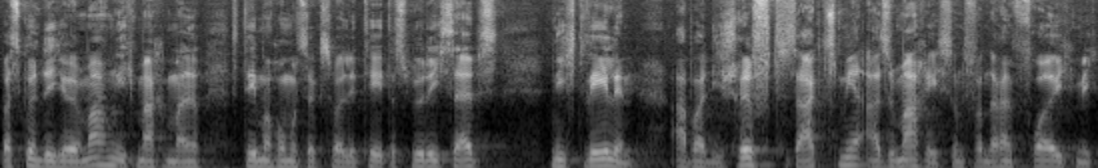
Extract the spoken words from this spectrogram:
was könnte ich hier machen? Ich mache mal das Thema Homosexualität. Das würde ich selbst nicht wählen. Aber die Schrift sagt es mir, also mache ich es. Und von daher freue ich mich,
